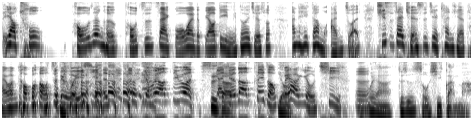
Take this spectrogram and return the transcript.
要出投任何投资在国外的标的，你都会觉得说啊，那干嘛安全？其实，在全世界看起来，台湾搞不好最危险，有没有？因为感觉到这种非常有趣。因为啊，这就是熟悉感嘛。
